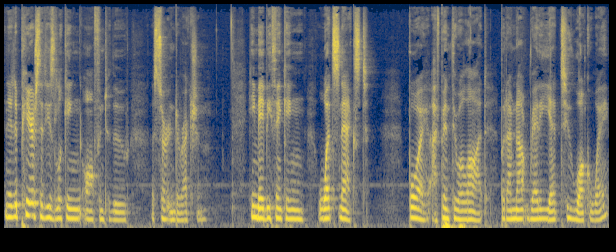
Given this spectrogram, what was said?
and it appears that he's looking off into the, a certain direction. He may be thinking, What's next? Boy, I've been through a lot, but I'm not ready yet to walk away.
